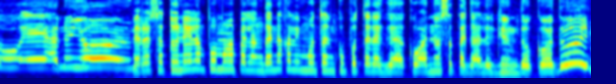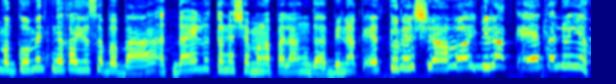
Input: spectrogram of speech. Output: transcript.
oh, eh, ano yun? Pero sa tunay lang po mga palangga, nakalimutan ko po talaga kung ano sa Tagalog yung dukot. Huy, mag-comment nga kayo sa baba. At dahil luto na siya mga palangga, binakit ko na siya. Hoy, binakit! Ano yun?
